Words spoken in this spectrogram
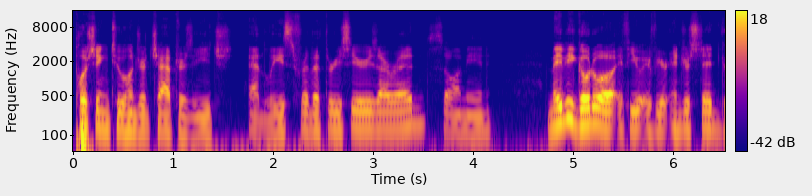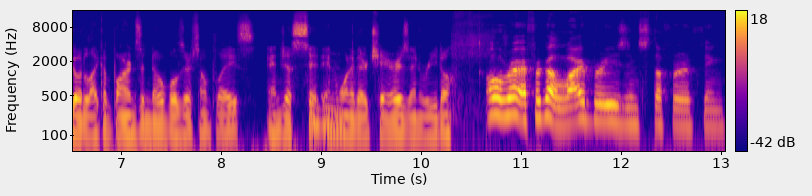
pushing 200 chapters each, at least for the three series I read. So I mean, maybe go to a if you if you're interested, go to like a Barnes and Nobles or someplace and just sit in Mhm. one of their chairs and read them. Oh right, I forgot libraries and stuff are a thing.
